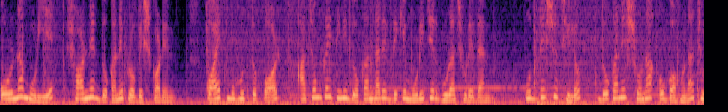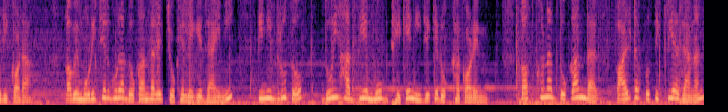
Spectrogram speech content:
ওড়না মুড়িয়ে স্বর্ণের দোকানে প্রবেশ করেন। কয়েক মুহূর্ত পর আচমকাই তিনি দোকানদারের দিকে মরিচের গুঁড়া ছুড়ে দেন। উদ্দেশ্য ছিল দোকানের সোনা ও গহনা চুরি করা। তবে মরিচের গুঁড়া দোকানদারের চোখে লেগে যায়নি। তিনি দ্রুত দুই হাত দিয়ে মুখ ঢেকে নিজেকে রক্ষা করেন। তৎক্ষণাৎ দোকানদার পাল্টা প্রতিক্রিয়া জানান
